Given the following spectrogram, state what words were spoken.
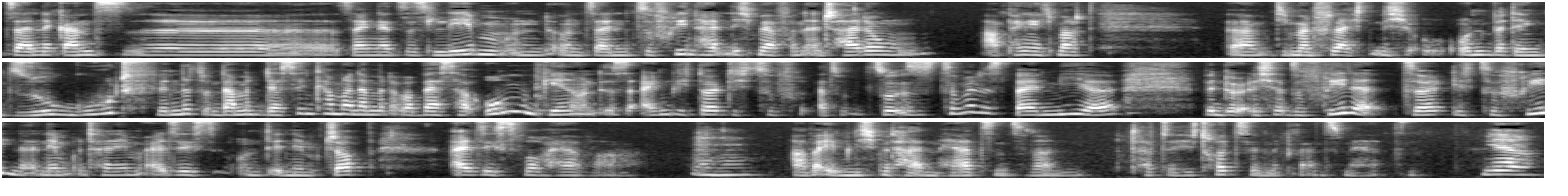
seine ganze, sein ganzes Leben und, und seine Zufriedenheit nicht mehr von Entscheidungen abhängig macht, ähm, die man vielleicht nicht unbedingt so gut findet. Und damit, deswegen kann man damit aber besser umgehen und ist eigentlich deutlich zufrieden, also so ist es zumindest bei mir, bin deutlich zufrieden, deutlich zufriedener in dem Unternehmen als ich und in dem Job, als ich es vorher war. Mhm. Aber eben nicht mit halbem Herzen, sondern tatsächlich trotzdem mit ganzem Herzen. Ja.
